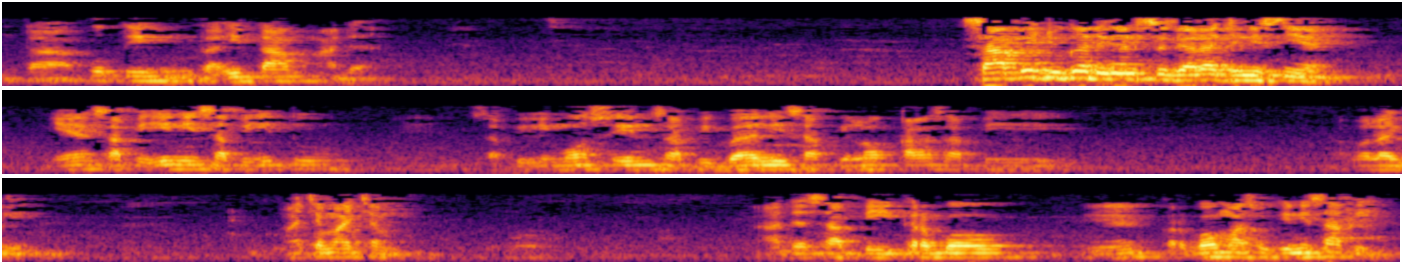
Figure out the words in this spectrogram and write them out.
unta putih, unta hitam, ada. Sapi juga dengan segala jenisnya. Ya, sapi ini, sapi itu, sapi limosin, sapi Bali, sapi lokal, sapi apa lagi? Macam-macam. Ada sapi kerbau, ya, kerbau masuk ini sapi.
